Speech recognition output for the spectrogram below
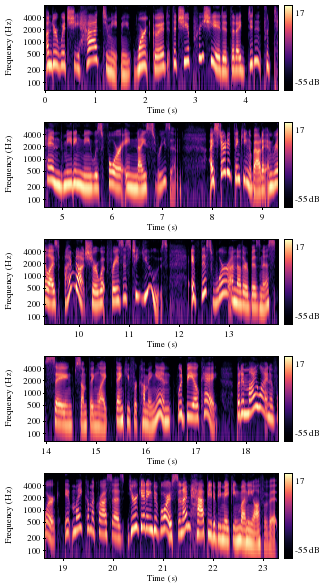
under which she had to meet me weren't good, that she appreciated that I didn't pretend meeting me was for a nice reason. I started thinking about it and realized I'm not sure what phrases to use. If this were another business, saying something like, thank you for coming in, would be okay. But in my line of work, it might come across as, you're getting divorced and I'm happy to be making money off of it.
